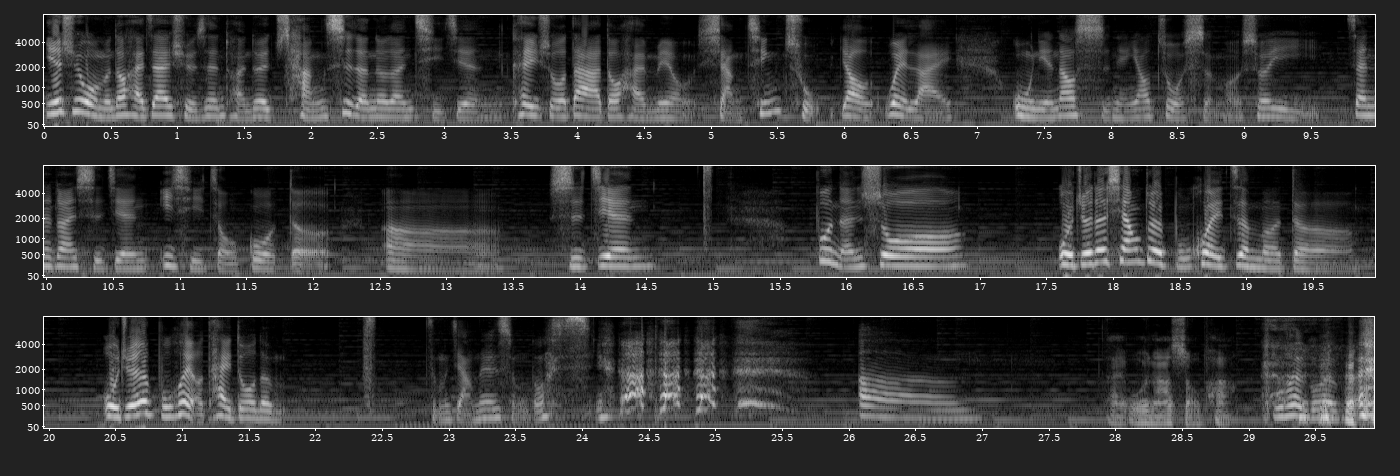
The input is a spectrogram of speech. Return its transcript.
也许我们都还在学生团队尝试的那段期间，可以说大家都还没有想清楚要未来五年到十年要做什么，所以在那段时间一起走过的呃时间，不能说，我觉得相对不会这么的，我觉得不会有太多的怎么讲，那是什么东西？嗯、呃。哎，我拿手帕。不会，不会，不会。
